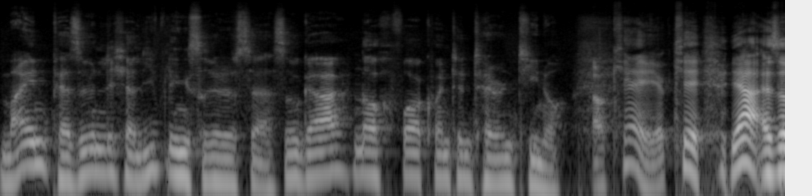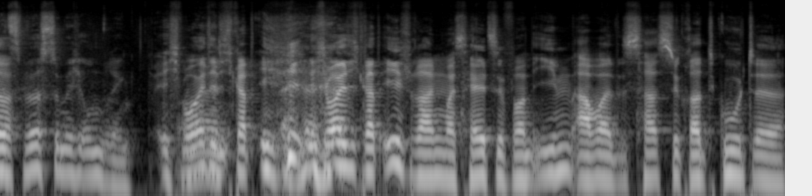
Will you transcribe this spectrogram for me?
Mein persönlicher Lieblingsregisseur, sogar noch vor Quentin Tarantino. Okay, okay. Ja, also. Jetzt wirst du mich umbringen. Ich wollte dich gerade ich wollte dich gerade eh fragen, was hältst du von ihm, aber das hast du gerade gut äh,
